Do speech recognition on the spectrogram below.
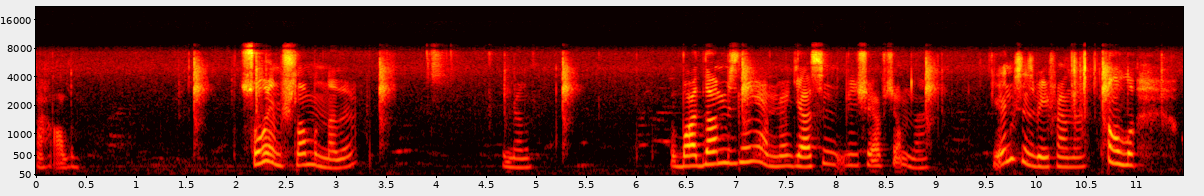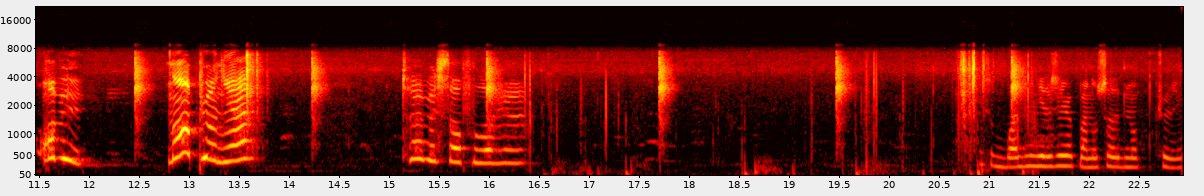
Heh aldım. Solaymış lan bunun adı. Bilmiyorum. Bu baldağımız niye gelmiyor? Gelsin bir şey yapacağım da. Gelir misiniz beyefendi? Allah. Abi. Ne yapıyorsun ya? Tövbe estağfurullah ya. Neyse bu Baldi'nin geleceği yok. Ben de o sırada bir not çözeyim.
